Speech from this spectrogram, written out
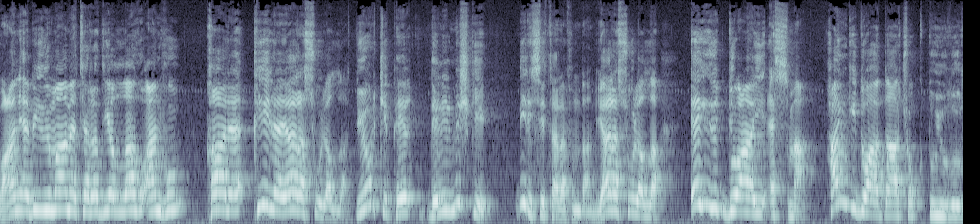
Ve an Ebi Ümamete radıyallahu anhu kâle kîle ya Resulallah. Diyor ki denilmiş ki birisi tarafından ya Resulallah eyyü duayı esma. Hangi dua daha çok duyulur,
